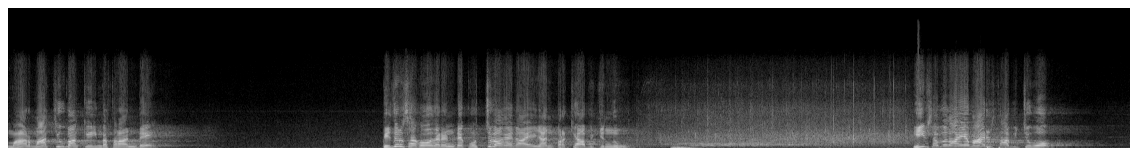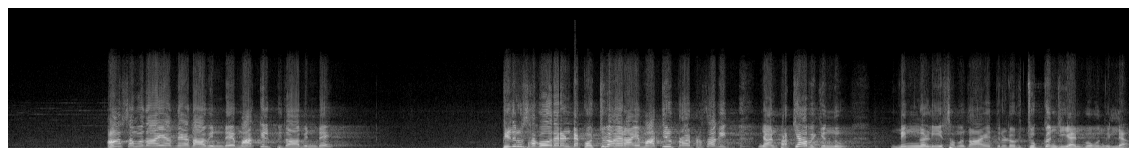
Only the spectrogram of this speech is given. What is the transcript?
മാർ മാത്യു മാക്കീൽ മെത്രാന്റെ പിതൃ സഹോദരന്റെ കൊച്ചുമകനായ ഞാൻ പ്രഖ്യാപിക്കുന്നു. ഈ സമുദായം ആര് സ്ഥാപിച്ചുവോ? ആ സമുദായ നേതാവിന്റെ മാക്കിൽ പിതാവിന്റെ പിതൃ സഹോദരന്റെ കൊച്ചുമകനായ മാത്യു പ്ര- പ്രസാദി ഞാൻ പ്രഖ്യാപിക്കുന്നു നിങ്ങൾ ഈ സമുദായത്തിലൂടെ ഒരു ചുക്കം ചെയ്യാൻ പോകുന്നില്ല.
